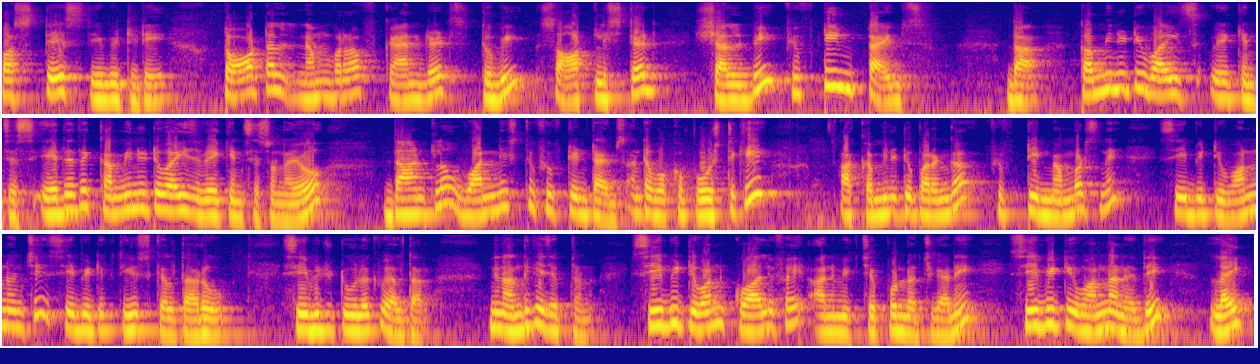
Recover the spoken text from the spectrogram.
first stage CBT. Total number of candidates to be short listed shall be fifteen times the community wise vacancies ఏదైతే కమ్యూనిటీ వైజ్ వేకెన్సీస్ ఉన్నాయో దాంట్లో one is to fifteen times అంటే ఒక పోస్ట్కి ఆ కమ్యూనిటీ పరంగా ఫిఫ్టీన్ మెంబర్స్ని సిబిటి వన్ నుంచి సిబిటికి తీసుకెళ్తారు. సిబిటి టూలోకి వెళ్తారు. నేను అందుకే చెప్తాను. సిబిటి వన్ క్వాలిఫై అని మీకు చెప్పుండొచ్చు కానీ సిబిటి వన్ అనేది లైక్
